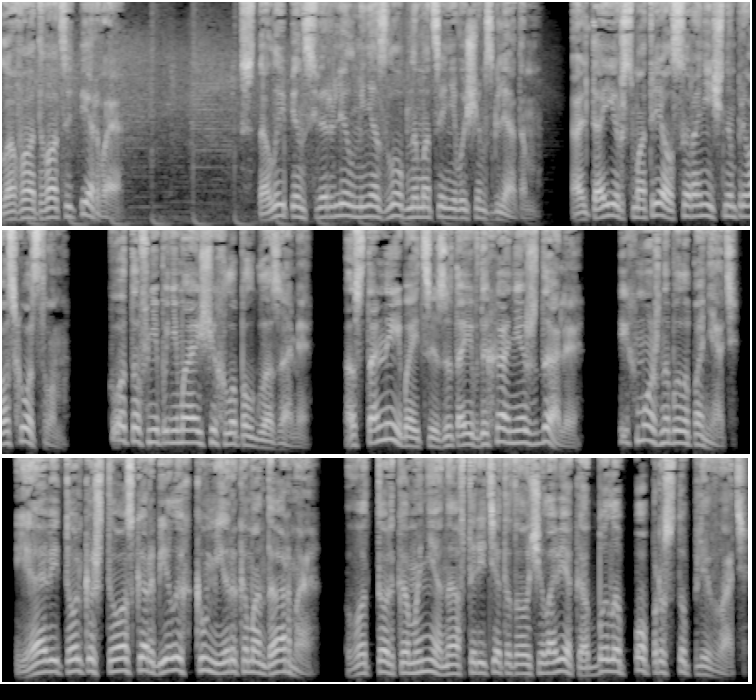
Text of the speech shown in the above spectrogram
Глава 21. Столыпин сверлил меня злобным оценивающим взглядом. Альтаир смотрел с ироничным превосходством. Котов, непонимающе, хлопал глазами. Остальные бойцы, затаив дыхание, ждали. Их можно было понять. Я ведь только что оскорбил их кумира командарма. Вот только мне на авторитет этого человека было попросту плевать.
